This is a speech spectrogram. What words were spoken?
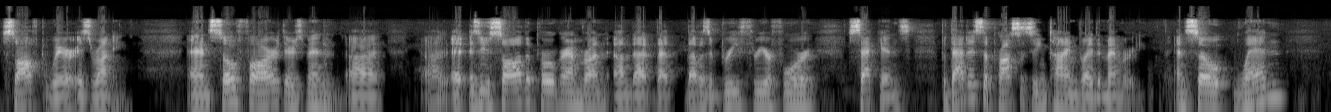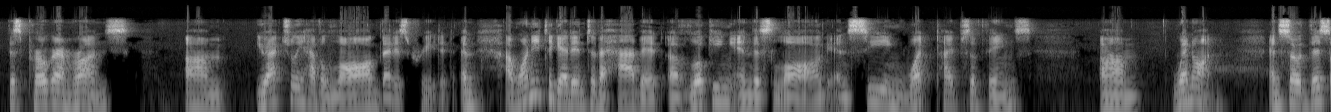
software is running. And so far, there's been uh, uh, as you saw the program run, um, that, that, that was a brief three or four seconds, but that is the processing time by the memory. And so when this program runs, um, you actually have a log that is created. And I want you to get into the habit of looking in this log and seeing what types of things um, went on. And so this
